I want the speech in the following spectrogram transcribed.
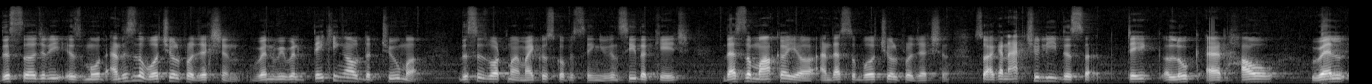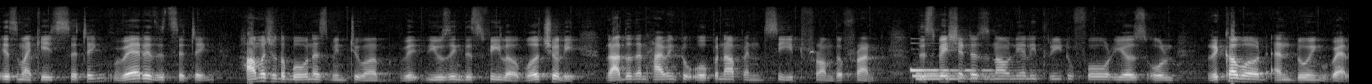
This surgery is more, and this is a virtual projection. When we were taking out the tumor, this is what my microscope is saying. You can see the cage. That's the marker here, and that's the virtual projection. So I can actually just take a look at how well is my cage sitting, where is it sitting, how much of the bone has been tumor using this feeler virtually, rather than having to open up and see it from the front. This patient is now nearly three to four years old, recovered and doing well.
